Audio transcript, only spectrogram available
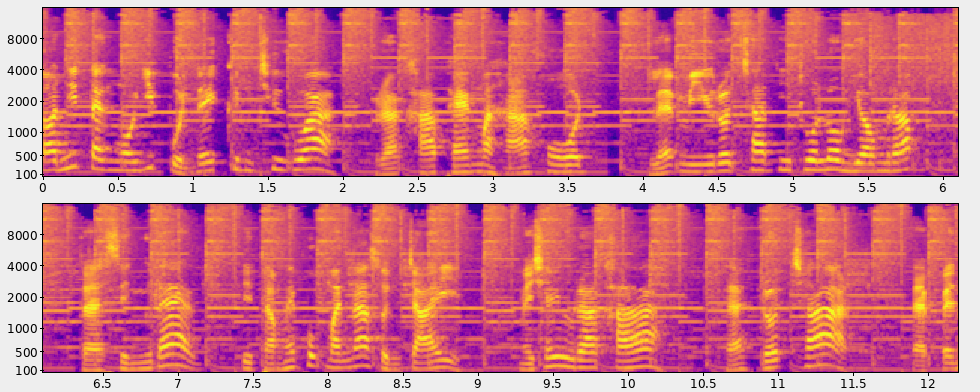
ตอนนี้แตงโมญี่ปุ่นได้ขึ้นชื่อว่า ราคาแพงมหาโหด และมีรสชาติที่ทั่วโลกยอมรับ แต่สิ่งแรกที่ทำให้พวกมันน่าสนใจ ไม่ใช่ราคา และรสชาติ แต่เป็น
